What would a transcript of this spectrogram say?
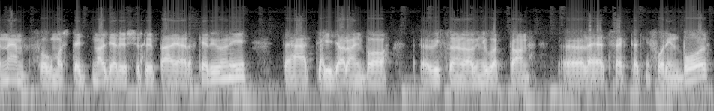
nem fog most egy nagy erősödő pályára kerülni, tehát így aranyba viszonylag nyugodtan lehet fektetni forintból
